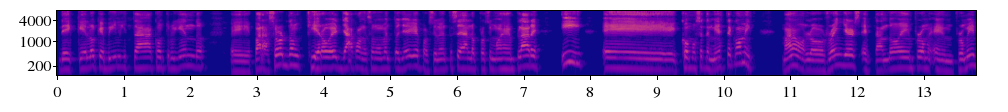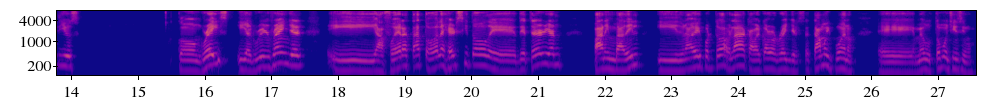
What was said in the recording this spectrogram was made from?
de qué es lo que Billy está construyendo eh, para Sordon. Quiero ver ya cuando ese momento llegue, posiblemente sean los próximos ejemplares y eh, cómo se termina este cómic. Mano, los Rangers estando en, en Prometheus con Grace y el Green Ranger y afuera está todo el ejército de, de Terrian para invadir y de una vez por todas, Acabar con los Rangers. Está muy bueno. Eh, me gustó muchísimo.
